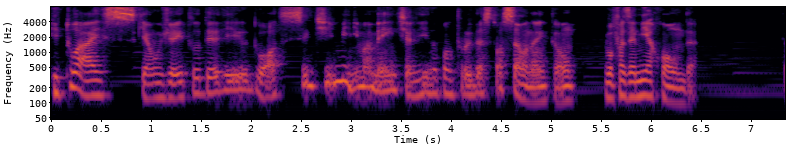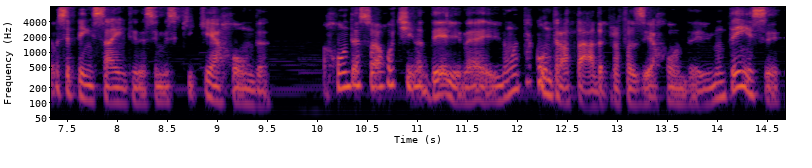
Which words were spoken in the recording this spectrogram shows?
rituais, que é um jeito dele, do Otto se sentir minimamente ali no controle da situação, né? Então, eu vou fazer a minha ronda. Então você pensar e entender assim, mas o que, que é a ronda? A ronda é só a rotina dele, né? Ele não está contratado para fazer a ronda, ele não tem esse,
